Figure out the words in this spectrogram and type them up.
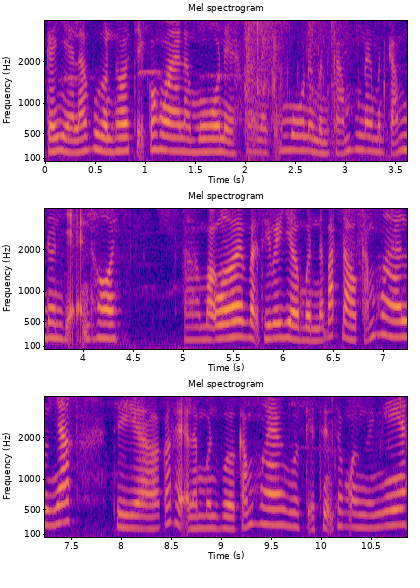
cây nhà lá vườn thôi chỉ có hoa là mua nè hoa này cũng mua này mình cắm hôm nay mình cắm đơn giản thôi. À, mọi người ơi vậy thì bây giờ mình đã bắt đầu cắm hoa luôn nhé thì à, có thể là mình vừa cắm hoa vừa kể chuyện cho mọi người nghe.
